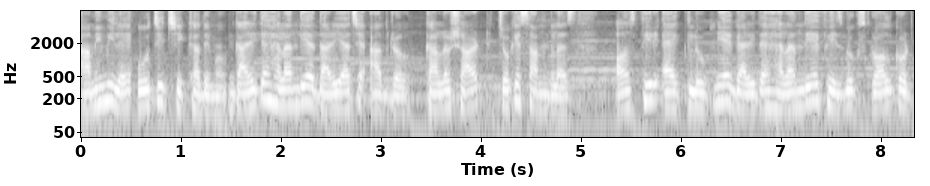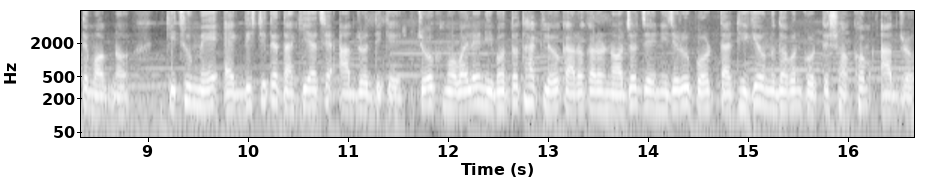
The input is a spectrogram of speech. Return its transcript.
আমি মিলে উচিত শিক্ষা দেব গাড়িতে হেলান দিয়ে দাঁড়িয়ে আছে আদ্র। কালো শার্ট, চোখে সানগ্লাস। অস্থির এক লুক নিয়ে গাড়িতে হেলান দিয়ে ফেসবুক স্ক্রল করতে মগ্ন। কিছু মেয়ে একদৃষ্টিতে তাকিয়ে আছে আদ্রর দিকে। চোখ মোবাইলে নিবদ্ধ থাকলেও কারও কারও নজর যে নিজের উপর, তা ঠিকই অনুধাবন করতে সক্ষম আদ্র।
